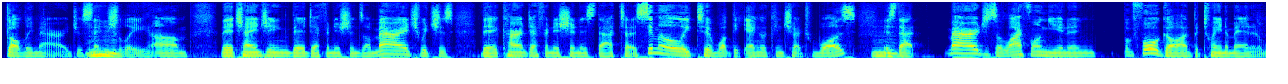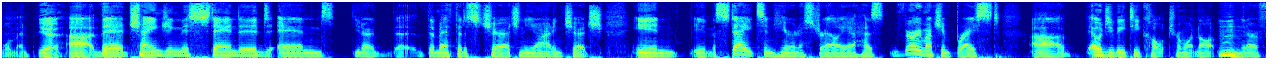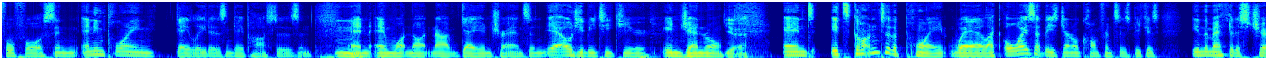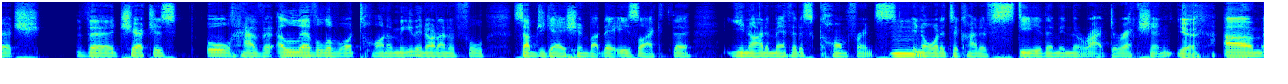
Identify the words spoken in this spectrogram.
godly marriage essentially um, they're changing their definitions on marriage which is their current definition is that uh, similarly to what the anglican church was is that marriage is a lifelong union before god between a man and a woman Yeah. uh, they're changing this standard and you know the, the methodist church and the uniting church in in the states and here in australia has very much embraced uh, lgbt culture and whatnot Mm. you know full force and, and employing gay leaders and gay pastors and Mm. and and whatnot uh, gay and trans and yeah lgbtq in general Yeah. and it's gotten to the point where, like, always at these general conferences, because in the Methodist Church, the churches all have a, a level of autonomy. They're not under full subjugation, but there is like the United Methodist Conference in order to kind of steer them in the right direction Yeah. um,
